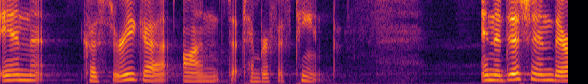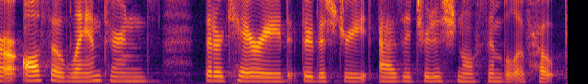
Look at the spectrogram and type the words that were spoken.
in Costa Rica on September 15th. In addition, there are also lanterns that are carried through the street as a traditional symbol of hope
